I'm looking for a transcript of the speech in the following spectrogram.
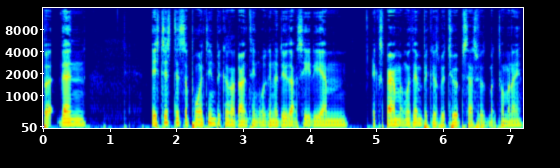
But then it's just disappointing because I don't think we're going to do that CDM experiment with him because we're too obsessed with McTominay.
